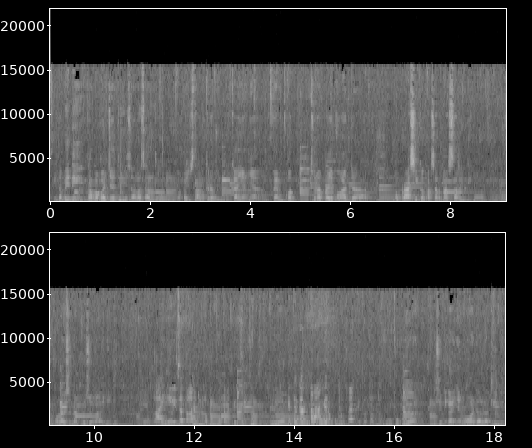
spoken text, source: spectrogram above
sih? Tapi ini papa baca di salah satu apa Instagram ini kayaknya pemkot Surabaya mau ada operasi ke pasar-pasar ini mulai Senin besok kayaknya. Oh ya lagi Iya. setelah dulu keputaran ditutup. Iya. Itu kan terakhir keputaran ditutup dulu itu kan? Iya di sini kayaknya mau ada lagi nih.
